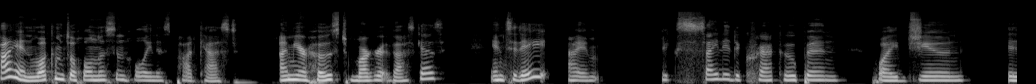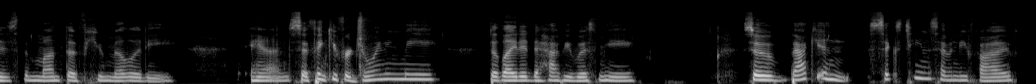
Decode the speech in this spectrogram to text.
Hi, and welcome to Wholeness and Holiness podcast. I'm your host, Margaret Vasquez, and today I am excited to crack open why June is the month of humility. And so, thank you for joining me. Delighted to have you with me. So, back in 1675,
